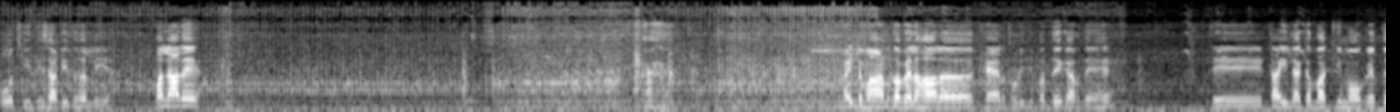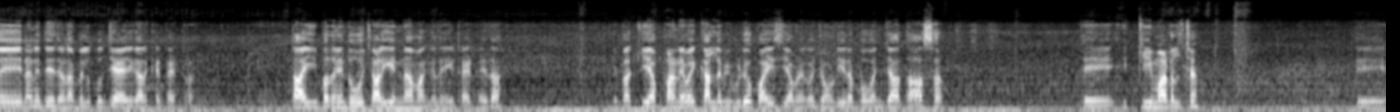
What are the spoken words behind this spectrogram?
ਉਹ ਚੀਜ਼ ਦੀ ਸਾਡੀ ਤਸੱਲੀ ਆ। ਬਸ ਲਾ ਦੇ। ਬਾਈ ਡਿਮਾਂਡ ਤਾਂ ਫਿਲਹਾਲ ਖੈਰ ਥੋੜੀ ਜਿਹੀ ਵੱਧੇ ਕਰਦੇ ਆ ਇਹ। ਤੇ 2.5 ਲੱਖ ਬਾਕੀ ਮੌਕੇ ਤੇ ਇਹਨਾਂ ਨੇ ਦੇ ਦੇਣਾ, ਬਿਲਕੁਲ ਜਾਇਜ਼ ਕਰਕੇ ਟਰੈਕਟਰ। 2.5 ਪਤਾ ਨਹੀਂ 240 ਇੰਨਾ ਮੰਗਦੇ ਜੀ ਟਰੈਕਟਰ ਇਹਦਾ। ਤੇ ਬਾਕੀ ਆਪਾਂ ਨੇ ਬਾਈ ਕੱਲ ਵੀ ਵੀਡੀਓ ਪਾਈ ਸੀ, ਆਪਣੇ ਕੋਲ ਜੌਂਡੀਅਰ 5210 ਤੇ 21 ਮਾਡਲ ਚ। ਤੇ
